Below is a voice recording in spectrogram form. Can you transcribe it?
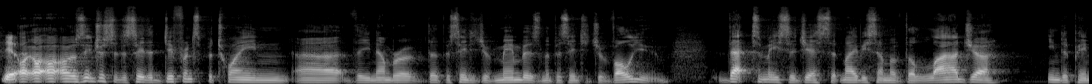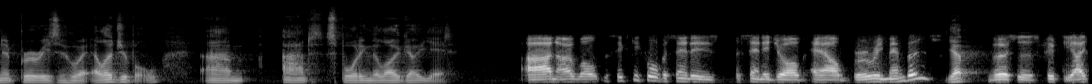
yep. I, I, was interested to see the difference between uh, the number of the percentage of members and the percentage of volume. That to me suggests that maybe some of the larger independent breweries who are eligible um, aren't sporting the logo yet. Uh, no, well, the 64% is percentage of our brewery members. Yep. Versus 58%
